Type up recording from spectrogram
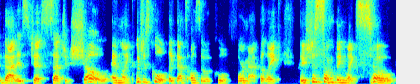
that is just such a show and like which is cool like that's also a cool format but like there's just something like so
